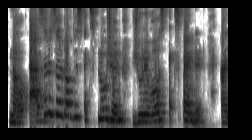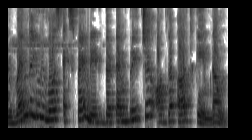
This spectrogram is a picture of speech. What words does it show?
Now, as a result of this explosion, universe expanded. And when the universe expanded, the temperature of the earth came down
